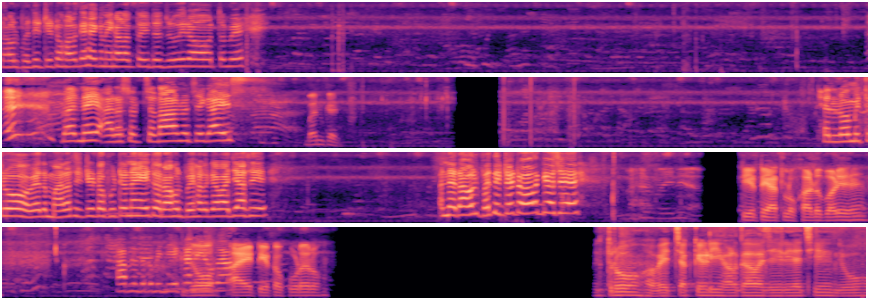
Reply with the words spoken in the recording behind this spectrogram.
રાહુલ ભાઈ ટેટો હળગે છે કે નહીં હળગતો એ તો જોઈ રહ્યો તમે બસ નહીં આરો શોટ ચડાવવાનો છે ગાઈસ બંધ કરી હેલો મિત્રો હવે તો મારાથી ટેટો ફૂટ્યો નહીં તો રાહુલભાઈ હળગાવા જશે અને રાહુલભાઈ ટેટો હળગ્યો છે. ટેટે આટલો ખાડો પાડ્યો છે. આપને તો કભી દેખા નહીં હોગા. આ ટેટો ફૂડેરો. મિત્રો હવે ચકેડી હળગાવા જઈ રહ્યા છીએ. જો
